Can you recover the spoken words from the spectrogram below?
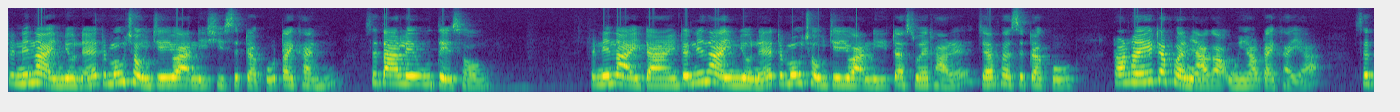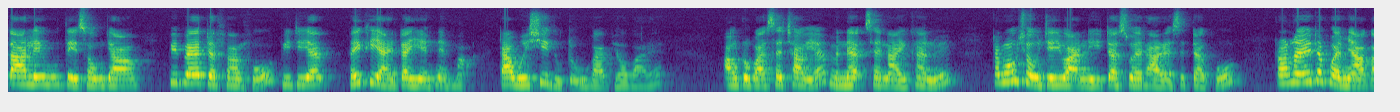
တနင်္သာရီမြို့နယ်တမုတ်ချုံကျေးရွာအနီးရှိစစ်တပ်ကိုတိုက်ခိုက်မှုစစ်သားလေးဦးသေဆုံးတနင်္သာရီတိုင်းတနင်္သာရီမြို့နယ်တမုတ်ချုံကျေးရွာအနီးတပ်ဆွဲထားတဲ့ဂျမ်ဖက်စစ်တပ်ကိုတော်လှန်ရေးတပ်ဖွဲ့များကဝင်ရောက်တိုက်ခိုက်ရာစစ်သားလေးဦးသေဆုံးကြောင်း People Defense Force PDF ဗိတ်ခရိုင်တပ်ရင်းနှစ်မှတာဝန်ရှိသူတဦးကပြောပါတယ်အောက်တိုဘာ16ရက်မနက်10:00နာရီခန့်တွင်တမုတ်ချုံကျေးရွာအနီးတပ်ဆွဲထားတဲ့စစ်တပ်ကိုတော်လှန်ရေးတပ်ဖွဲ့များက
